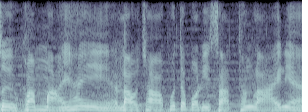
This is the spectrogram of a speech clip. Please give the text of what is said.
สื่อความหมายให้เราชาวพุทธบริษัททั้งหลายเนี่ย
